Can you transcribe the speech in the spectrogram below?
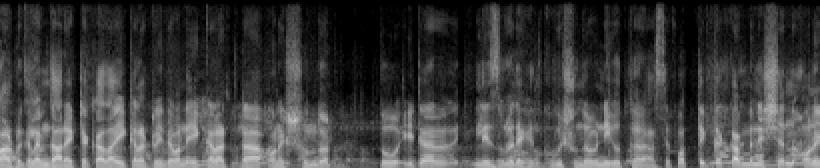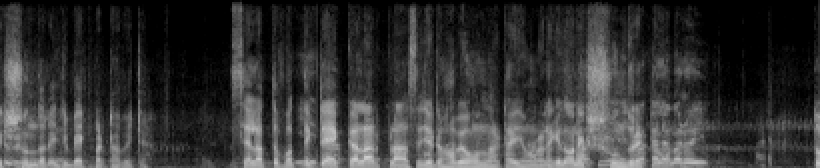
পার্পল কালার কিন্তু আরেকটা কালার এই কালারটা নিতে পারেন, এই কালারটা অনেক সুন্দর। তো এটার লেসগুলো দেখেন, খুবই সুন্দরভাবে নিখুঁত করা আছে। প্রত্যেকটা কম্বিনেশন অনেক সুন্দর। এই যে ব্যাক পার্টটা হবে এটা। সেলার তো প্রত্যেকটা এক কালার প্লাস যেটা হবে ওনাটা এই ওনাটা কিন্তু অনেক সুন্দর একটা। তো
